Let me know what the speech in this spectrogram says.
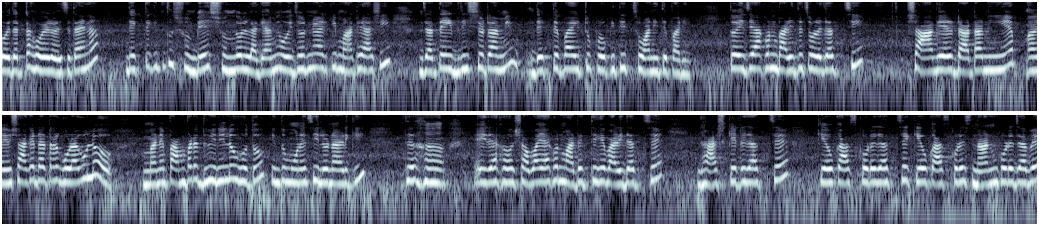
ওয়েদারটা হয়ে রয়েছে, তাই না? দেখতে কিন্তু বেশ সুন্দর লাগে। আমি ওই জন্য আর কি মাঠে আসি, যাতে এই দৃশ্যটা আমি দেখতে পাই, একটু প্রকৃতির ছোঁয়া নিতে পারি। তো এই যে এখন বাড়িতে চলে যাচ্ছি শাগের ডাটা নিয়ে মানে শাকের ডাটার গোড়াগুলো মানে পাম্পারে ধুয়ে নিলেও হতো, কিন্তু মনে ছিল না আর কি। তো এই দেখো, সবাই এখন মাঠের থেকে বাড়ি যাচ্ছে, ঘাস কেটে যাচ্ছে, কেউ কাজ করে যাচ্ছে, কেউ কাজ করে স্নান করে যাবে।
